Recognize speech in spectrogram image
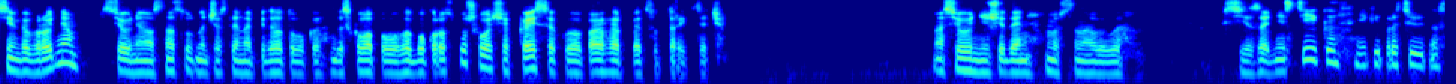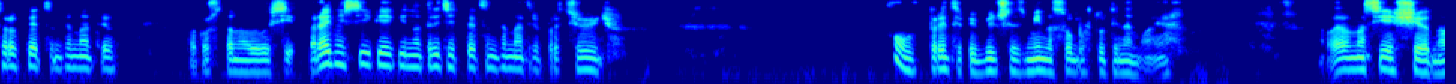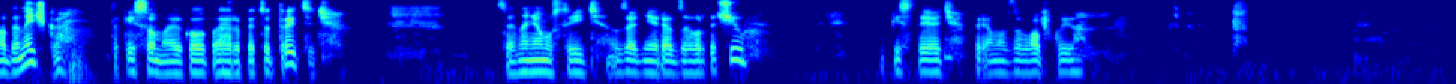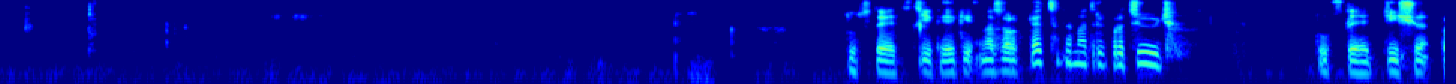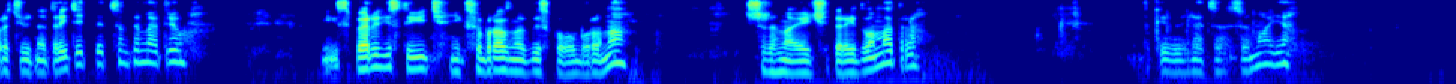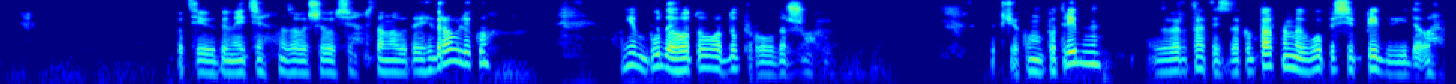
Всім доброго дня. Сьогодні у нас наступна частина підготовки дисколапового глибокорозпушувача кейса QPGR 530. На сьогоднішній день ми встановили всі задні стійки, які працюють на 45 см. Також встановили всі передні стійки, які на 35 см працюють. Ну, в принципі, більше змін особих тут і немає. Але у нас є ще одна одиничка, такий самий як QPGR 530. Це на ньому стоїть задній ряд загортачів, які стоять прямо за лапкою. Тут стоять стійки, які на 45 см працюють. Тут стоять ті, що працюють на 35 см. І спереді стоїть X-образна дискова борона шириною 4,2 метра. Такий вигляд це має. По цій одиниці залишилося встановити гідравліку і буде готово до продажу. Якщо кому потрібно, звертайтесь за контактами в описі під відео.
